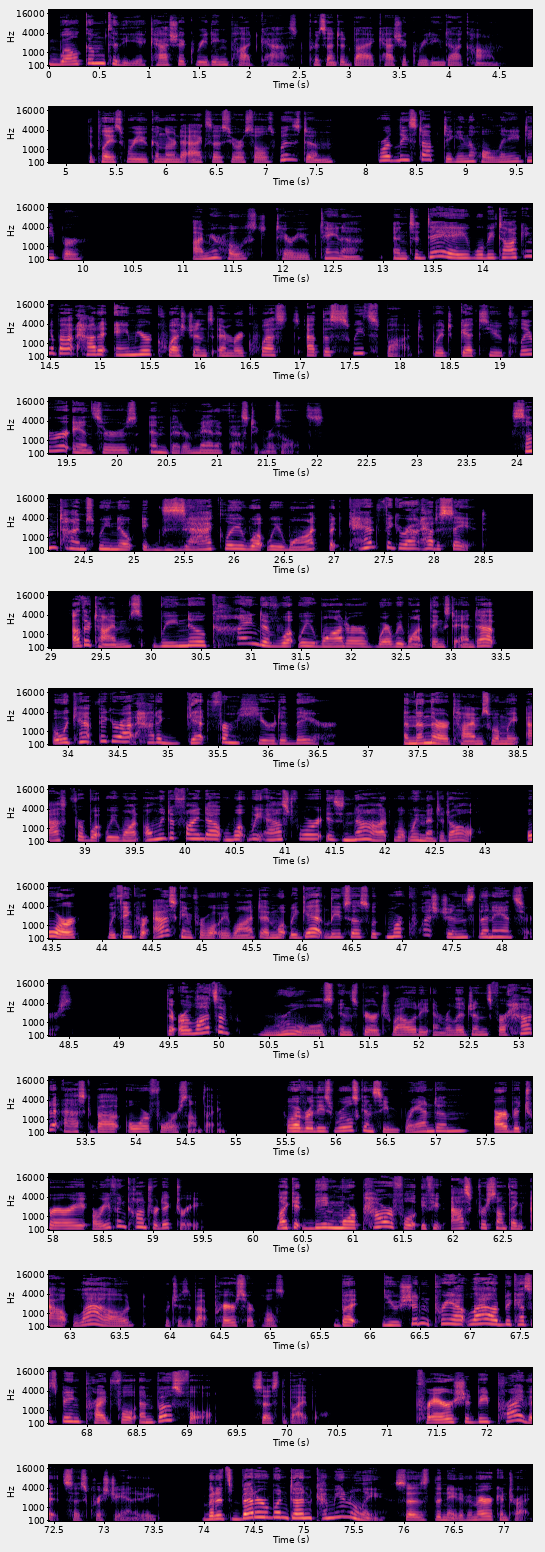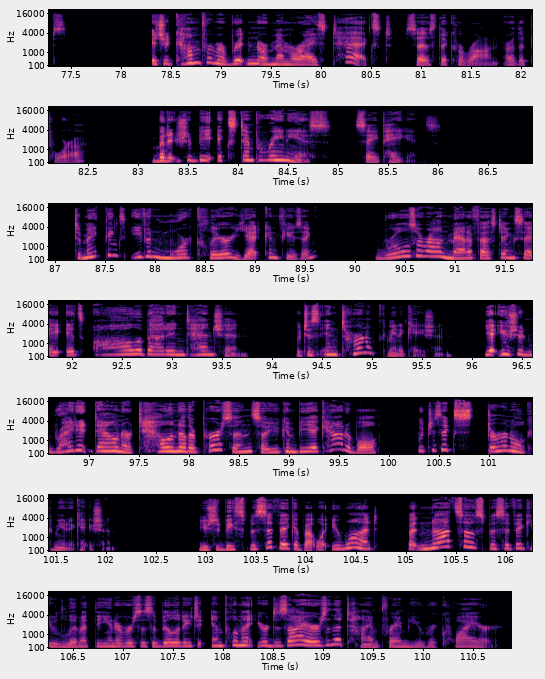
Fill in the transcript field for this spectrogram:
Welcome to the Akashic Reading Podcast, presented by AkashicReading.com, the place where you can learn to access your soul's wisdom, or at least stop digging the hole any deeper. I'm your host, Terry Uktana, and today we'll be talking about how to aim your questions and requests at the sweet spot, which gets you clearer answers and better manifesting results. Sometimes we know exactly what we want, but can't figure out how to say it. Other times, we know kind of what we want or where we want things to end up, but we can't figure out how to get from here to there. And then there are times when we ask for what we want only to find out what we asked for is not what we meant at all. Or we think we're asking for what we want, and what we get leaves us with more questions than answers. There are lots of rules in spirituality and religions for how to ask about or for something. However, these rules can seem random, arbitrary, or even contradictory. Like it being more powerful if you ask for something out loud, which is about prayer circles, but you shouldn't pray out loud because it's being prideful and boastful, says the Bible. Prayer should be private, says Christianity, but it's better when done communally, says the Native American tribes. It should come from a written or memorized text, says the Quran or the Torah, but it should be extemporaneous, say pagans. To make things even more clear yet confusing, rules around manifesting say it's all about intention, which is internal communication, yet you should write it down or tell another person so you can be accountable, which is external communication. You should be specific about what you want, but not so specific you limit the universe's ability to implement your desires in the time frame you require.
